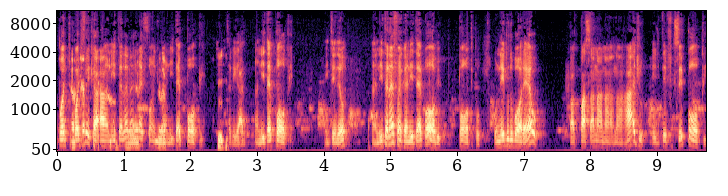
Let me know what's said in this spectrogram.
Pode, pode ver que a Anitta ela não é funk, a Anitta é pop, tá ligado? A Anitta é pop, entendeu? A Anitta não é funk, a Anitta é pop. pop. O Nego do Borel, pra passar na, na, na rádio, ele teve que ser pop,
